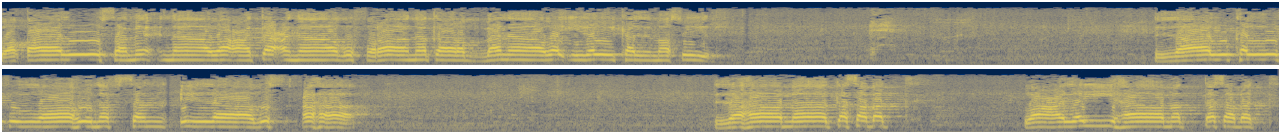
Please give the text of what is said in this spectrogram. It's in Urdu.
وقالوا سمعنا واطعنا غفرانك ربنا واليك المصير. لا يكلف الله نفسا الا وسعها. لها ما كسبت وعليها ما اكتسبت.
